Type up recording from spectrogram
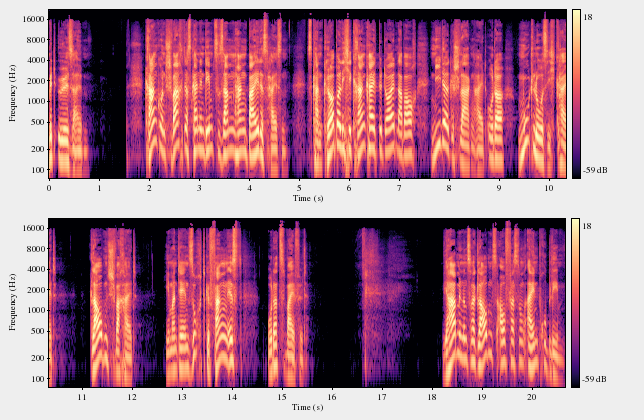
mit Öl salben. Krank und schwach, das kann in dem Zusammenhang beides heißen. Es kann körperliche Krankheit bedeuten, aber auch Niedergeschlagenheit oder Mutlosigkeit, Glaubensschwachheit, jemand, der in Sucht gefangen ist oder zweifelt. Wir haben in unserer Glaubensauffassung ein Problem.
